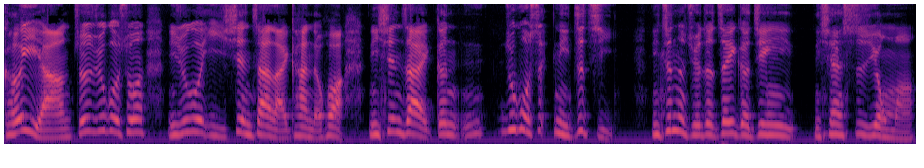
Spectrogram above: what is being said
可以啊，就是如果说你如果以现在来看的话，你现在跟如果是你自己，你真的觉得这个建议你现在适用吗？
